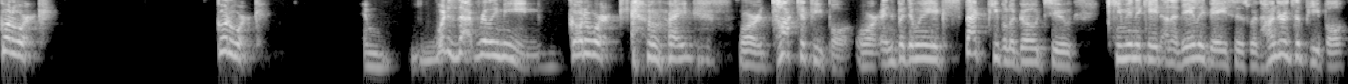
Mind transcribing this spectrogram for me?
go to work. Go to work. And what does that really mean? Go to work, right? Or talk to people, or and but then we expect people to go to communicate on a daily basis with hundreds of people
